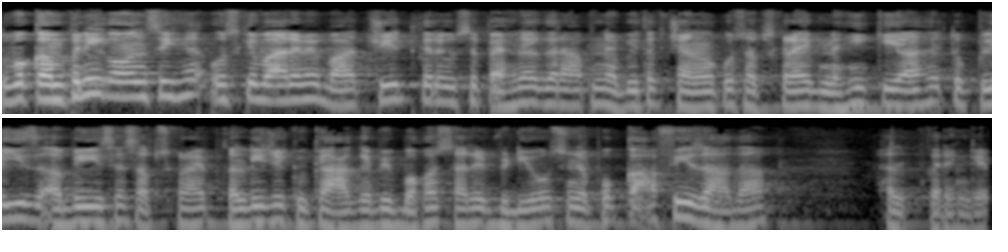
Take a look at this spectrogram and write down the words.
तो वो कंपनी कौन सी है? उसके बारे में बातचीत करें। उससे पहले अगर आपने अभी तक चैनल को सब्सक्राइब नहीं किया है तो प्लीज़ अभी इसे सब्सक्राइब कर लीजिए, क्योंकि आगे भी बहुत सारे वीडियोस हैं जो आपको काफ़ी ज़्यादा हेल्प करेंगे।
